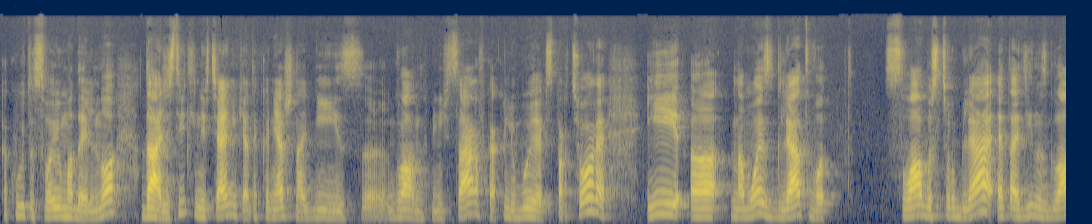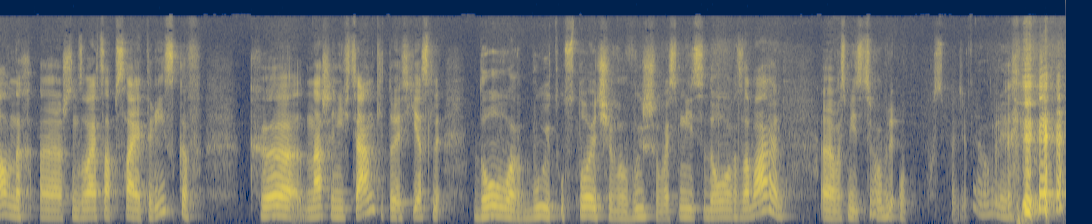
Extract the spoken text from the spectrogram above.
какую-то свою модель. Но, да, действительно, нефтяники — это, конечно, одни из э, главных бенефициаров, как и любые экспортеры. И, э, на мой взгляд, вот слабость рубля — это один из главных, э, что называется, апсайд рисков — к нашей нефтянке, то есть если доллар будет устойчиво выше 80 долларов за баррель, 80 э, рублей, о, господи, рублей.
